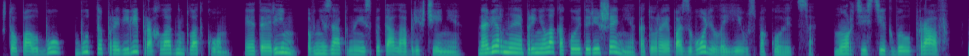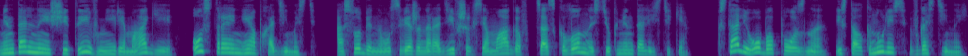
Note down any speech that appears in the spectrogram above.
что по лбу будто провели прохладным платком. Это Рим внезапно испытала облегчение. Наверное, приняла какое-то решение, которое позволило ей успокоиться. Мортистик был прав. Ментальные щиты в мире магии – острая необходимость. Особенно у свеженародившихся магов со склонностью к менталистике. Встали оба поздно и столкнулись в гостиной.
